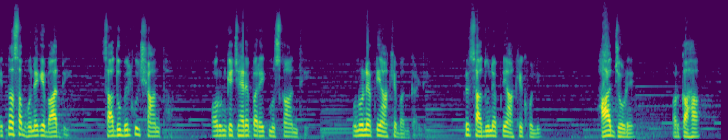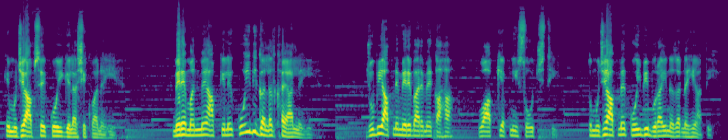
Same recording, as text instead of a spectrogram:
इतना सब होने के बाद भी साधु बिल्कुल शांत था और उनके चेहरे पर एक मुस्कान थी। उन्होंने अपनी आँखें बंद कर ली। फिर साधु ने अपनी आँखें खोली, हाथ जोड़े और कहा कि मुझे आपसे कोई गिला शिकवा नहीं है। मेरे मन में आपके लिए कोई भी गलत ख्याल नहीं है। जो भी आपने मेरे बारे में कहा, वो आपकी अपनी सोच थी। तो मुझे आप में कोई भी बुराई नज़र नहीं आती है।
